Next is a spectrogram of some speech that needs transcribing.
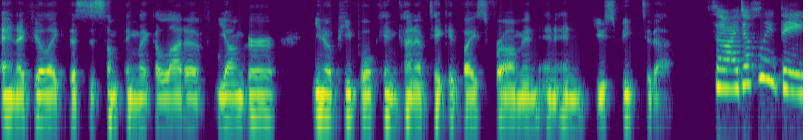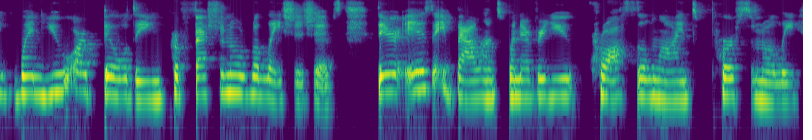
and i feel like this is something like a lot of younger you know people can kind of take advice from and and, and you speak to that so I definitely think when you are building professional relationships, there is a balance whenever you cross the lines personally.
